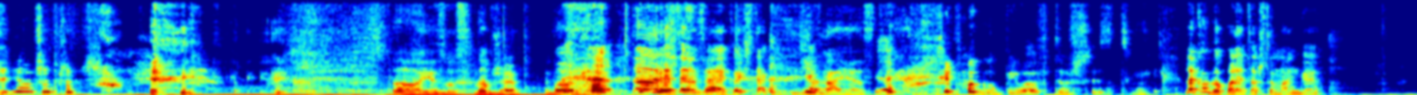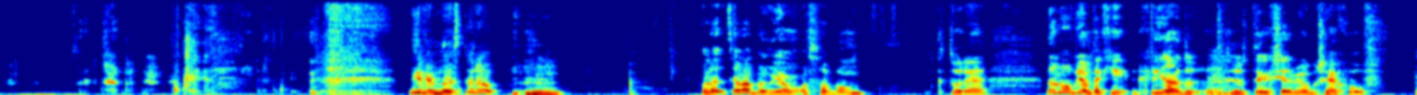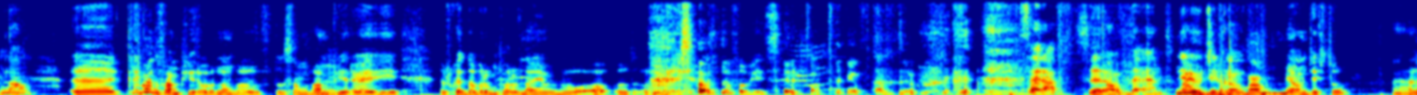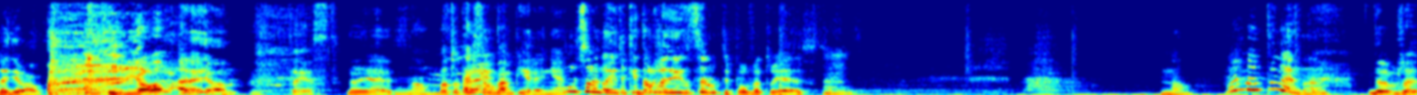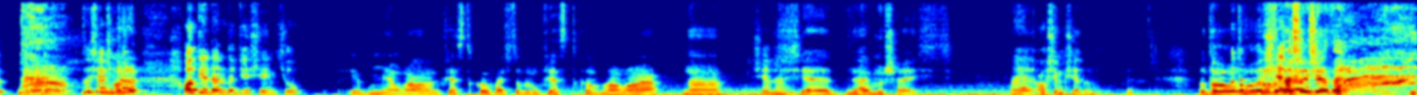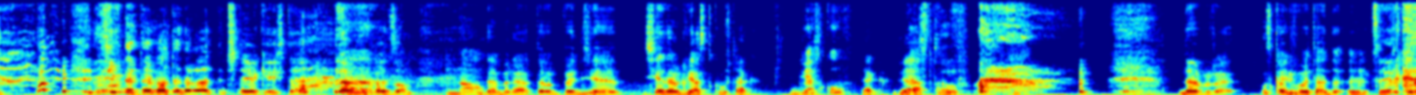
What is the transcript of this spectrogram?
Ja przepraszam. O Jezus, dobrze. Bo ta recenzja jakoś tak dziwna jest. Ja się pogubiłam w tym wszystkim. Dla kogo polecasz tę mangę? Nie wiem, no skoro polecałabym ją osobom, które no lubią taki klimat Mm. tych siedmiu grzechów, No. Yy, klimat wampirów, no bo tu są wampiry i na przykład dobrym porównaniem by było, o, o, o, chciałam to powiedzieć, seraf, w tamtym, seraf. of the End. Nie Mam. wiem gdzie go mam, miałam gdzieś tu, ale nie mam. Miałam, ale nie mam. To jest. No jest. No, bo tu też są wampiry, nie? No co, no i takie dążenie do celu typowe tu jest. Mm. No. No i mam tyle, no. Dobrze. Coś jeszcze? Może Od 1 do 10. jakbym miała gwiazdkować, to bym gwiazdkowała na 7? 7, 6. No, 8, 7. No to, No to równa się siedem. 7. Dziwne tematy tematyczne jakieś te nam No. wychodzą. No. Dobra, to będzie 7 gwiazdków, tak? Gwiazdków? Tak, Gwiazdków. gwiazdków. Dobrze, skończmy ten y, cyrk.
